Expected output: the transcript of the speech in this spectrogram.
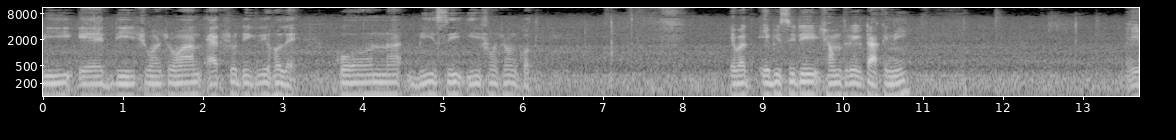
বি এ ডি সমান সমান একশো ডিগ্রি হলে কোন বিসিই সমান সমান কত? এবার এবিসিডি সামুদ্রিক একটা আঁকে নিই এই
